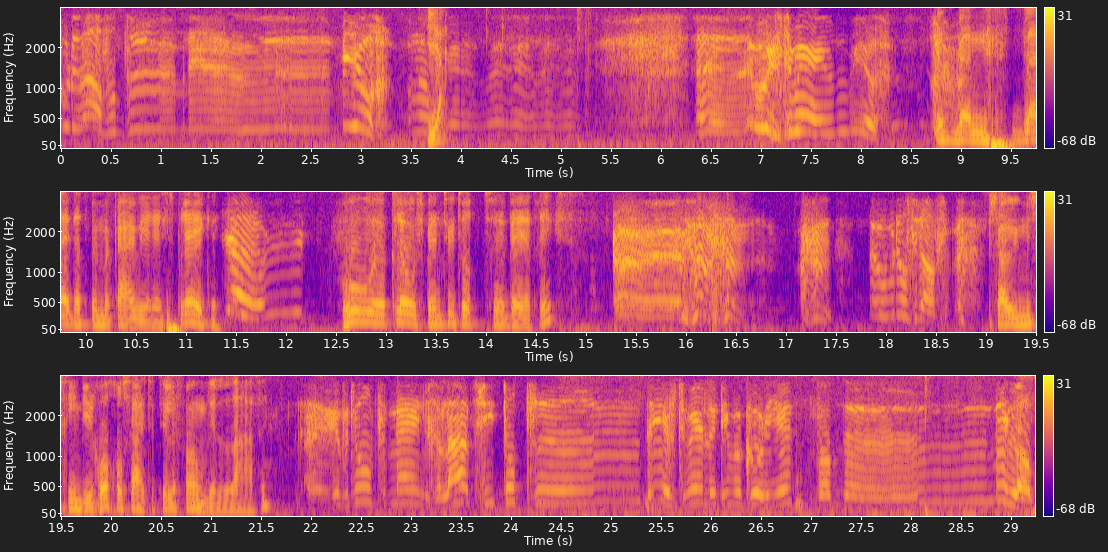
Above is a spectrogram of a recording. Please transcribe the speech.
Goedenavond, uh, meneer uh, Mioch. Ja. hoe is het ermee, Mioch? Ik ben blij dat we elkaar weer eens spreken. Ja. Hoe uh, close bent u tot uh, Beatrix? Uh, hoe bedoelt u dat? Zou u misschien die roggels uit de telefoon willen laten? u bedoelt mijn relatie tot de eventuele nieuwe koningin van Nederland.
